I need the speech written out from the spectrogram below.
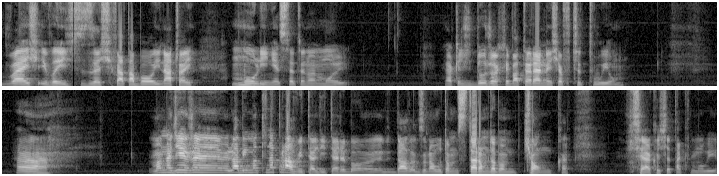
wejść i wyjść ze świata, bo inaczej muli niestety, no muli. Jakieś duże chyba tereny się wczytują. Mam nadzieję, że Labimot naprawi te litery, bo da znowu tą starą dobrą ciągę. Czy jakoś się tak mówi.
